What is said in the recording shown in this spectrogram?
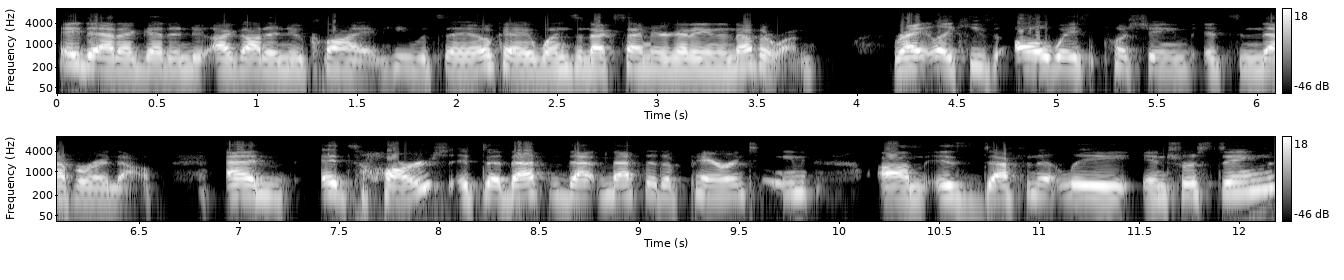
"Hey, Dad, I got a new I got a new client." He would say, "Okay, when's the next time you're getting another one?" Right? Like he's always pushing. It's never enough, and it's harsh. It's that that method of parenting um, is definitely interesting,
